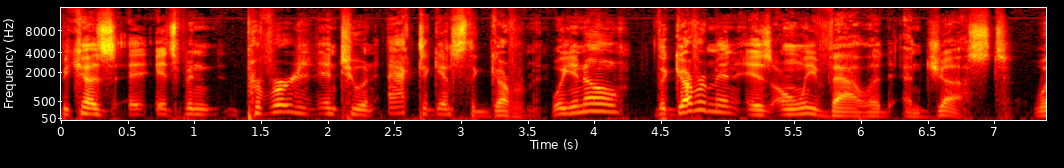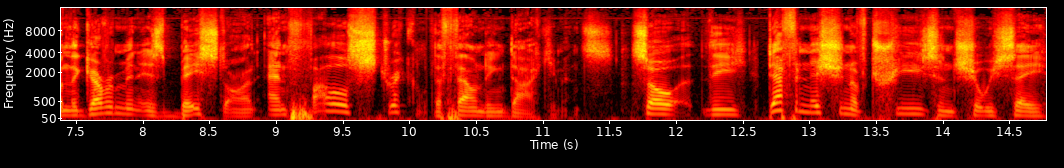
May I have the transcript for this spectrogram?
because it's been perverted into an act against the government. Well, you know, the government is only valid and just when the government is based on and follows strictly the founding documents. So the definition of treason, shall we say,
